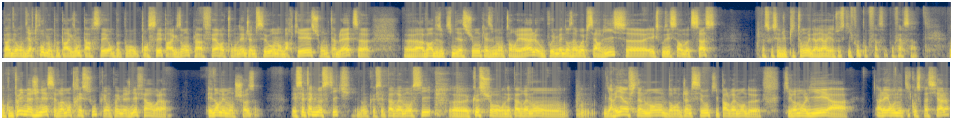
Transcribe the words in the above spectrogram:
pas en dire trop, mais on peut par exemple penser, on peut penser par exemple à faire tourner GemCO en embarqué sur une tablette, euh, avoir des optimisations quasiment en temps réel. Vous pouvez le mettre dans un web service euh, et exposer ça en mode SaaS, parce que c'est du Python et derrière il y a tout ce qu'il faut pour faire, pour faire ça. Donc on peut imaginer, c'est vraiment très souple et on peut imaginer faire voilà énormément de choses. Et c'est agnostique, donc c'est pas vraiment aussi euh, que sur, on n'est pas vraiment, il n'y a rien finalement dans JamCO qui parle vraiment de, qui est vraiment lié à, l'aéronautique, au spatial.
